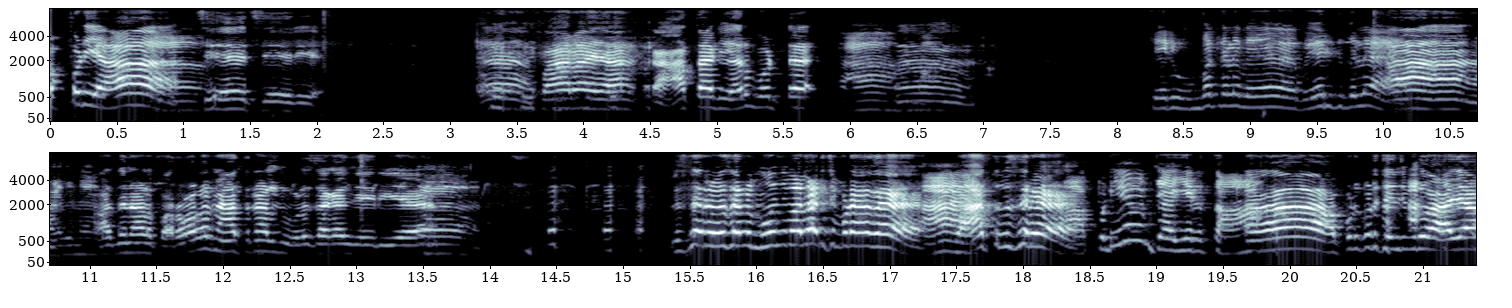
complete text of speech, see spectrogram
அப்படியா? சரி சரி. பாராயா காத்தாடி யாரும் போட்ட. ஆ ஆ. சரி உம்பத்தில் வே வேர்க்குதுல்ல. அதனால. பரவாயில்ல நாத்து நாளுக்கு இவ்வளவு சகாயம் செய்றிய ஆ. விசிறு விசிறு மூஞ்சி மேல அடிச்சு போடாத. ஆ. காத்து விசிறு. அப்படியே செய்யறதான். அப்படி கூட செஞ்சு விடுவா ஆயா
